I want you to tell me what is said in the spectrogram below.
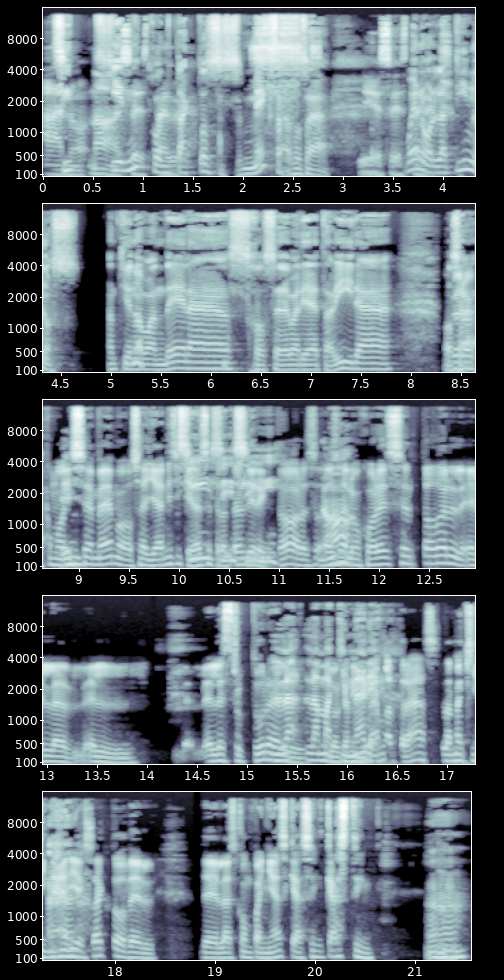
ah, no, no, tiene contactos mexas. O sea, bueno, latinos. Antonio Banderas, José de María de Tavira. O Pero sea, como dice Memo, o sea, ya ni siquiera se trata del director. O sea, a lo mejor es el, todo el, el, el, la estructura, la, la maquinaria atrás, la maquinaria, exacto, del, de las compañías que hacen casting. Ajá.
